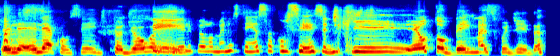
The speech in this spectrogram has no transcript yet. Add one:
Ele, ele é consciente, porque o Diogo Sim. aqui, ele pelo menos tem essa consciência de que eu tô bem mais fudida.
